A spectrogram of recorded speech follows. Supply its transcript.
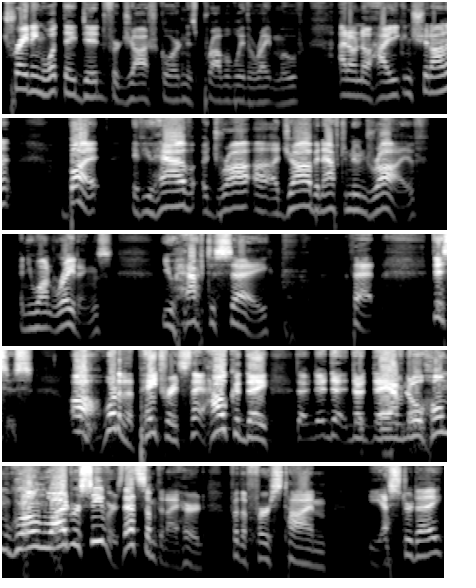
trading what they did for Josh Gordon is probably the right move. I don't know how you can shit on it, but if you have a, draw, uh, a job in afternoon drive and you want ratings, you have to say that this is oh what are the patriots think how could they they, they, they have no homegrown wide receivers. That's something i heard for the first time yesterday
